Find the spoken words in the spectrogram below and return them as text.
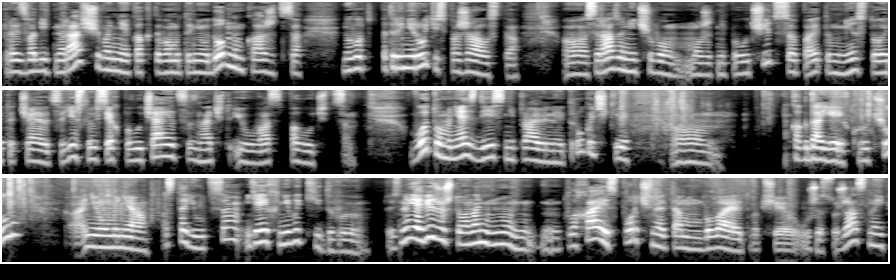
производить наращивание, как-то вам это неудобным кажется, ну вот потренируйтесь, пожалуйста. А, сразу ничего может не получиться, поэтому не стоит отчаиваться. Если у всех получается, значит и у вас получится. Вот у меня здесь неправильные трубочки. Когда я их кручу, они у меня остаются, я их не выкидываю. То есть, ну, я вижу, что она, ну, плохая, испорченная, там бывает вообще ужас ужасный.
